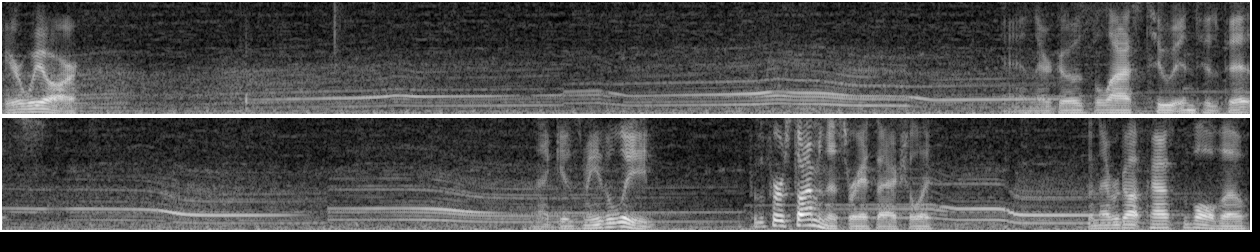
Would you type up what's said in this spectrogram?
Here we are. There goes the last two into the pits. And that gives me the lead. For the first time in this race, actually. So I never got past the Volvo.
